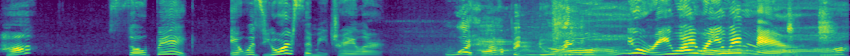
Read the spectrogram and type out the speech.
Huh? So big. It was your semi trailer. What uh. happened, Nuri? Nuri, why were you in there? Uh-huh.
